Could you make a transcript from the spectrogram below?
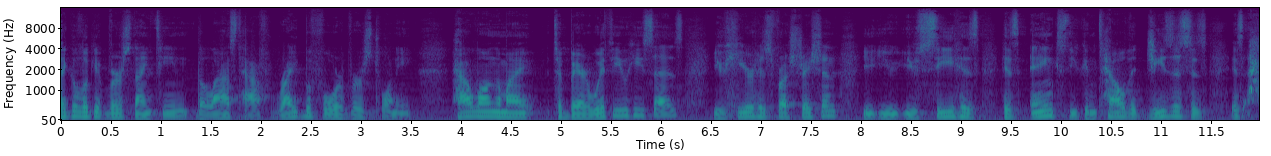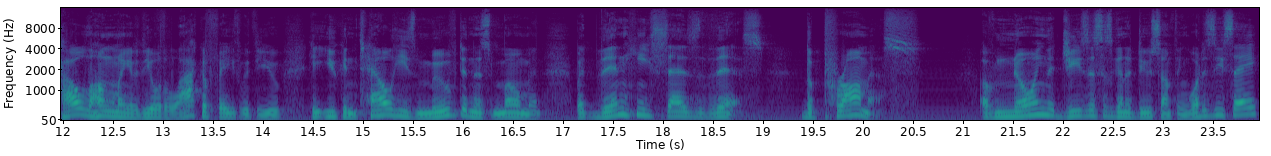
Take a look at verse 19, the last half, right before verse 20. How long am I to bear with you? He says. You hear his frustration. You, you, you see his, his angst. You can tell that Jesus is, is how long am I going to deal with a lack of faith with you? He, you can tell he's moved in this moment. But then he says this the promise of knowing that Jesus is going to do something. What does he say?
